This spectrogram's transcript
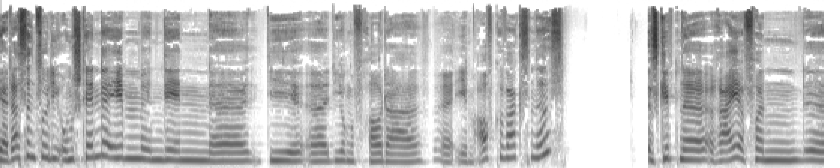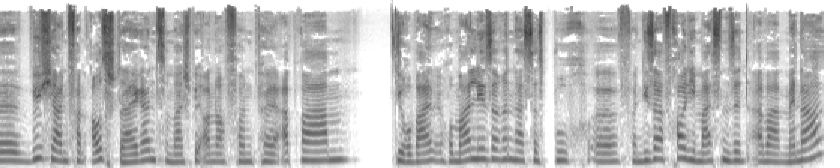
Ja, das sind so die Umstände eben, in denen äh, die, äh, die junge Frau da äh, eben aufgewachsen ist. Es gibt eine Reihe von äh, Büchern von Aussteigern, zum Beispiel auch noch von Pearl Abraham. Die Roman Romanleserin heißt das Buch äh, von dieser Frau. Die meisten sind aber Männer.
